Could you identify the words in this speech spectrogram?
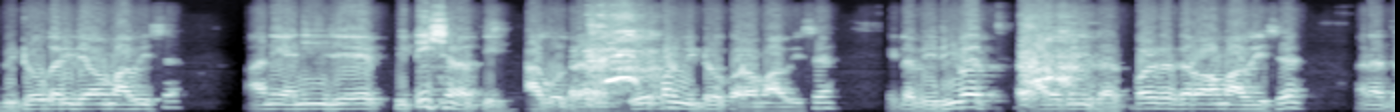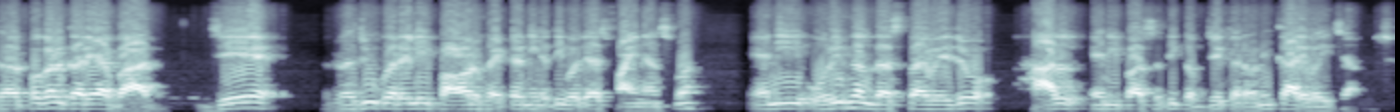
વિડ્રો કરી દેવામાં આવી છે. અને એની જે પિટિશન હતી આગોતરાની, એ પણ વિડ્રો કરવામાં આવી છે. એટલે વિધિવત આરોપીની ધરપકડ કરવામાં આવી છે. અને ધરપકડ કર્યા બાદ જે રજૂ કરેલી પાવર ઓફ એટર્ની હતી બજાજ ફાઇનાન્સમાં એની ઓરિજિનલ દસ્તાવેજો હાલ એની પાસેથી કબજે કરવાની કાર્યવાહી ચાલુ છે.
